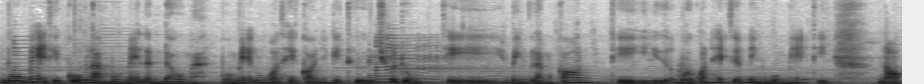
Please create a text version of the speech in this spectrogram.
bố mẹ thì cũng là bố mẹ lần đầu mà mẹ cũng có thể có những cái thứ chưa đúng thì mình làm con, thì giữa mối quan hệ giữa mình và bố mẹ thì nó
